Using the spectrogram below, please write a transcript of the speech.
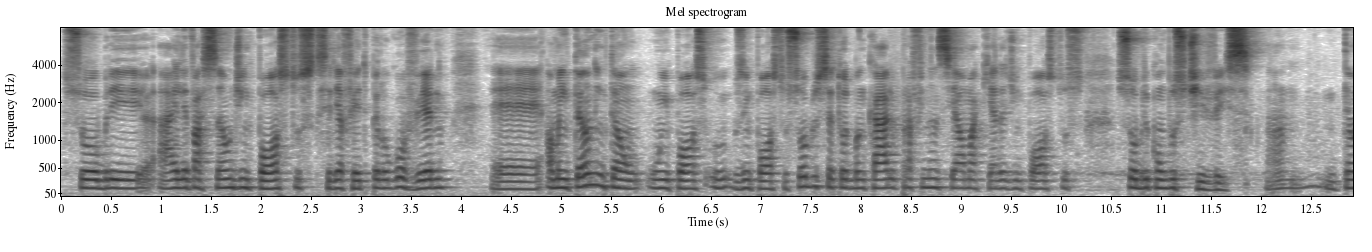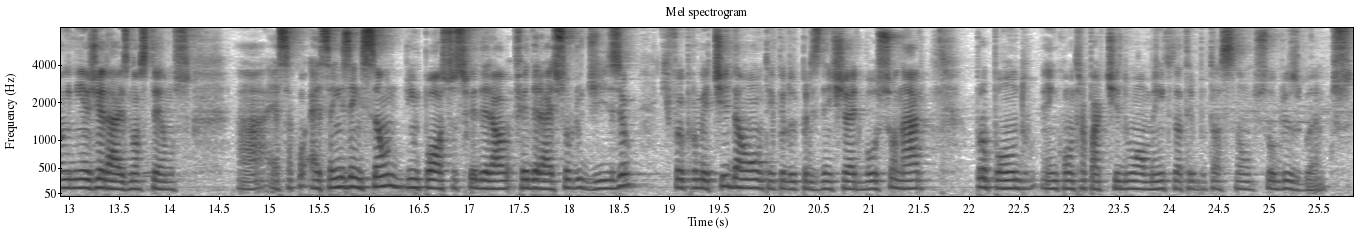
sobre a elevação de impostos que seria feito pelo governo, é, aumentando então imposto, os impostos sobre o setor bancário para financiar uma queda de impostos sobre combustíveis. Tá? Então, em linhas gerais, nós temos ah, essa, essa isenção de impostos federal, federais sobre o diesel, que foi prometida ontem pelo presidente Jair Bolsonaro, propondo em contrapartida um aumento da tributação sobre os bancos.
